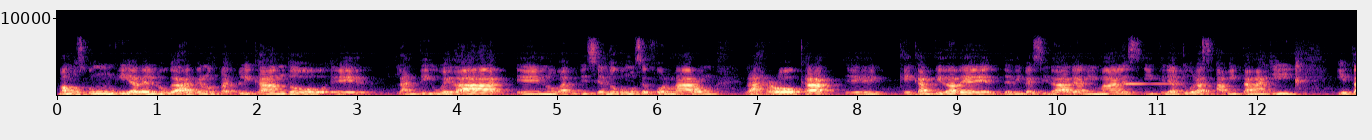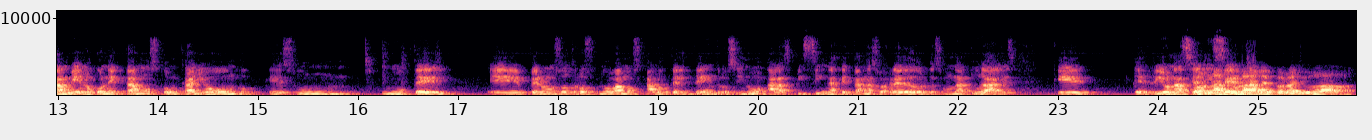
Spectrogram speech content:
vamos con un guía del lugar que nos va explicando eh, la antigüedad, eh, nos va diciendo cómo se formaron las rocas, eh, qué cantidad de, diversidad de animales y criaturas habitan allí. Y también lo conectamos con Caño Hondo, que es un, un hotel eh, pero nosotros no vamos al hotel dentro, sino a las piscinas que están a su alrededor, que son naturales, que el río nace Son naturales pero ayudadas.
